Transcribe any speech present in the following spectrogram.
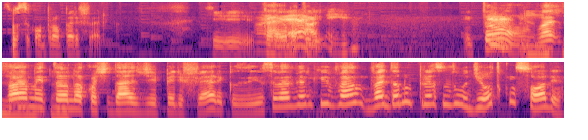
se você comprar um periférico. Que ah, carrega é? a bateria. Então, vai, vai aumentando a quantidade de periféricos e você vai vendo que vai, vai dando o preço do, de outro console.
